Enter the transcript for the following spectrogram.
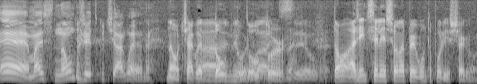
É, mas não do jeito que o Thiago é, né? Não, o Thiago é Ai, doutor. doutor. Então a gente seleciona a pergunta por isso, Thiago.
